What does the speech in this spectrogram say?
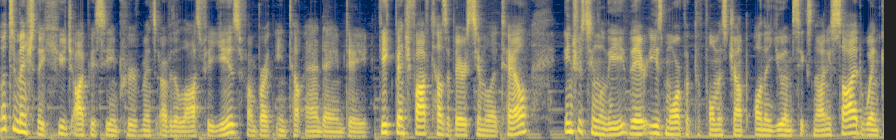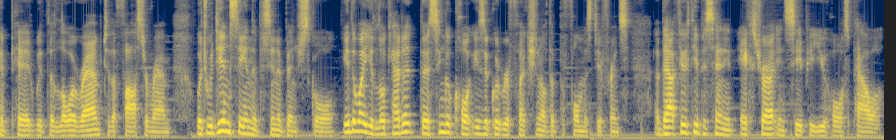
not to mention the huge IPC improvements over the last few years from both Intel and AMD. Geekbench 5 tells a very similar tale, Interestingly, there is more of a performance jump on the UM690 side when compared with the lower RAM to the faster RAM, which we didn't see in the Cinebench score. Either way you look at it, the single core is a good reflection of the performance difference, about 50% in extra in CPU horsepower.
